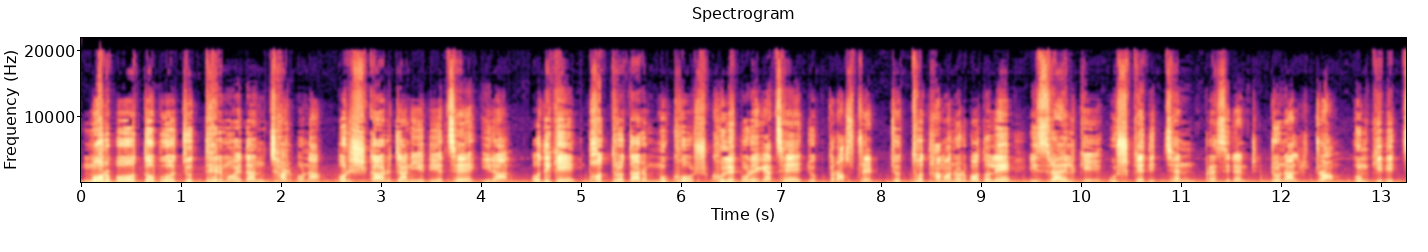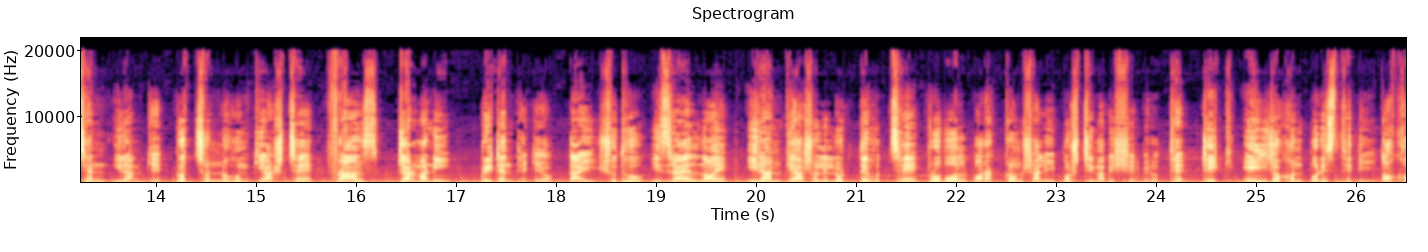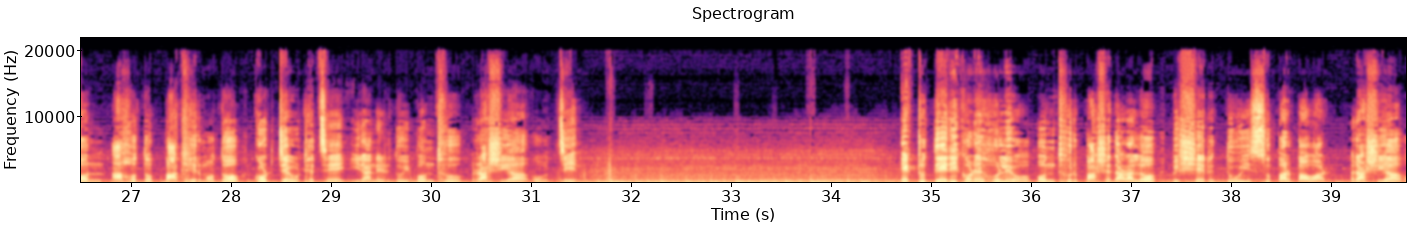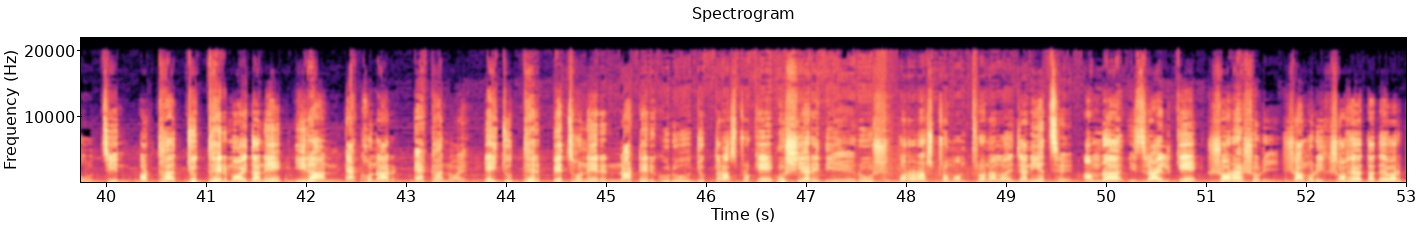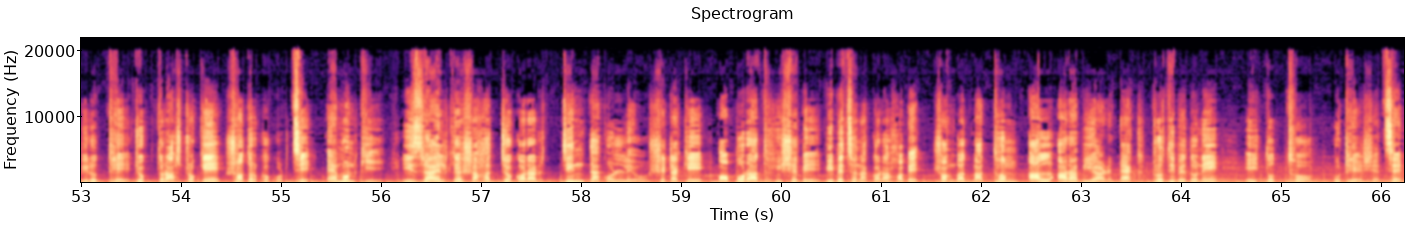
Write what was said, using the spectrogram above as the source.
মরব, তবুও যুদ্ধের ময়দান ছাড়ব না, পরিষ্কার জানিয়ে দিয়েছে ইরান। ওদিকে ভদ্রতার মুখোশ খুলে পড়ে গেছে যুক্তরাষ্ট্রের। যুদ্ধ থামানোর বদলে ইসরায়েলকে উস্কে দিচ্ছেন প্রেসিডেন্ট ডোনাল্ড ট্রাম্প। হুমকি দিচ্ছেন ইরানকে। প্রচ্ছন্ন হুমকি আসছে ফ্রান্স, জার্মানি ব্রিটেন থেকেও। তাই শুধু ইসরায়েল নয়, ইরানকে আসলে লড়তে হচ্ছে প্রবল পরাক্রমশালী পশ্চিমা বিশ্বের বিরুদ্ধে। ঠিক এই যখন পরিস্থিতি, তখন আহত বাঘের মতো গর্জে উঠেছে ইরানের দুই বন্ধু, রাশিয়া ও চীন। একটু দেরি করে হলেও বন্ধুর পাশে দাঁড়াল বিশ্বের দুই সুপার পাওয়ার রাশিয়া ও চীন, অর্থাৎ যুদ্ধের ময়দানে ইরান এখন আর একা নয়। এই যুদ্ধের পেছনের নাটের গুরু যুক্তরাষ্ট্রকে হুঁশিয়ারি দিয়ে রুশ পররাষ্ট্র মন্ত্রণালয় জানিয়েছে, আমরা ইসরায়েলকে সরাসরি সামরিক সহায়তা দেওয়ার বিরুদ্ধে যুক্তরাষ্ট্রকে সতর্ক করছি। এমনকি ইসরায়েলকে সাহায্য করার চিন্তা করলেও সেটাকে অপরাধ হিসেবে বিবেচনা করা হবে। সংবাদ মাধ্যম আল আরাবিয়ার এক প্রতিবেদনে এই তথ্য উঠে এসেছে।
